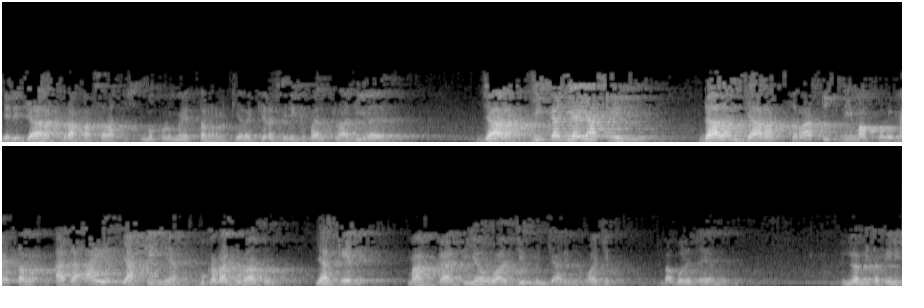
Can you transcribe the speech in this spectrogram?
Jadi jarak berapa? 150 meter kira-kira sini kepada Keladi ya. Jarak jika dia yakin dalam jarak 150 meter ada air, yakin ya, bukan ragu-ragu, yakin maka dia wajib mencarinya, wajib. Enggak boleh tayamum. Ini dalam kitab ini.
